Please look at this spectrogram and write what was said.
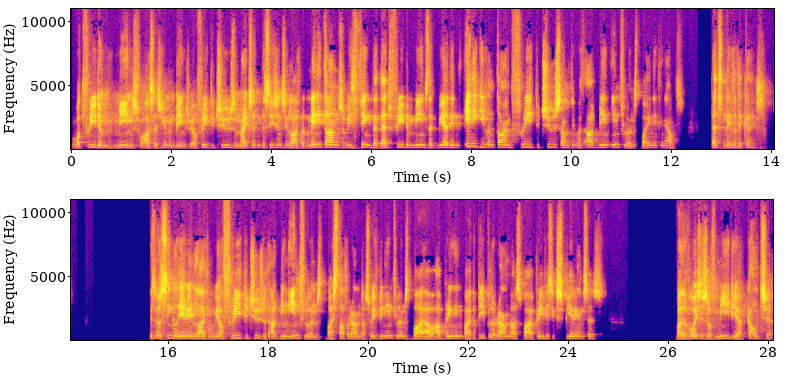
What freedom means for us as human beings. We are free to choose and make certain decisions in life, but many times we think that that freedom means that we are in any given time free to choose something without being influenced by anything else. That's never the case. There's not a single area in life where we are free to choose without being influenced by stuff around us. We've been influenced by our upbringing, by the people around us, by our previous experiences, by the voices of media, culture.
